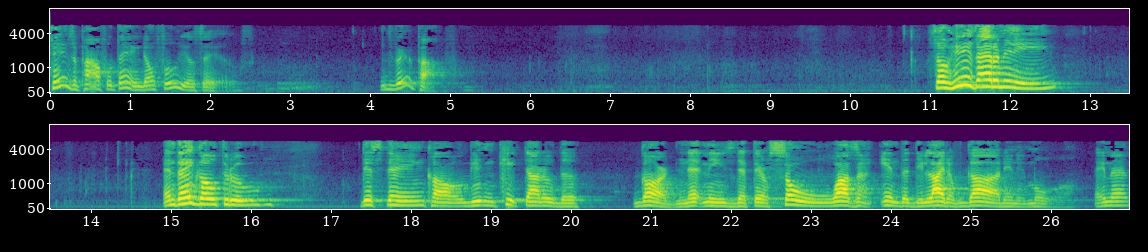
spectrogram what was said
Sin's a powerful thing. Don't fool yourselves. It's very powerful. So here's Adam and Eve, and they go through this thing called getting kicked out of the garden. That means that their soul wasn't in the delight of God anymore. Amen?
